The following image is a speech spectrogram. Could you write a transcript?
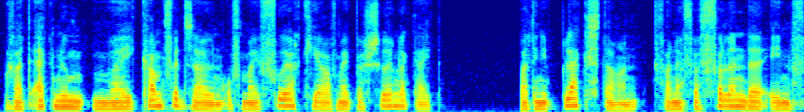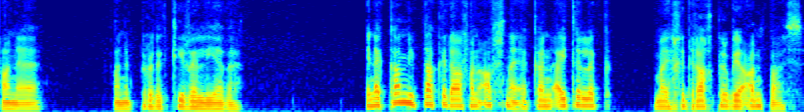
wat ek noem my comfort zone of my voorkeur of my persoonlikheid wat in die plek staan van 'n vervullende en van 'n van 'n produktiewe lewe. En ek kan die takke daarvan afsny. Ek kan uiterlik my gedrag probeer aanpas.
